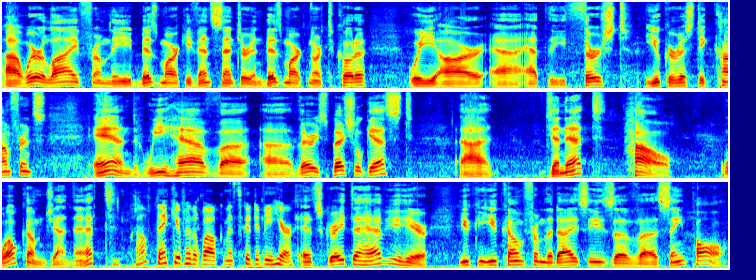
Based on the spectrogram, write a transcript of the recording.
uh, we're live from the Bismarck Event Center in Bismarck, North Dakota. We are uh, at the Thirst Eucharistic Conference, and we have uh, a very special guest, uh, Jeanette Howe. Welcome, Jeanette. Well, thank you for the welcome. It's good to be here. It's great to have you here. You you come from the Diocese of uh, St. Paul.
